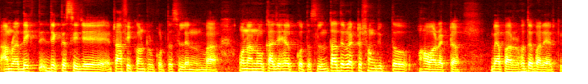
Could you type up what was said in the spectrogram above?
আমরা দেখতে, দেখতেছি যে ট্রাফিক কন্ট্রোল করতেছিলেন বা অন্যান্য কাজে হেল্প করতেছিলেন, তাদেরও একটা সংযুক্ত হওয়ার একটা ব্যাপার হতে পারে আর কি।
